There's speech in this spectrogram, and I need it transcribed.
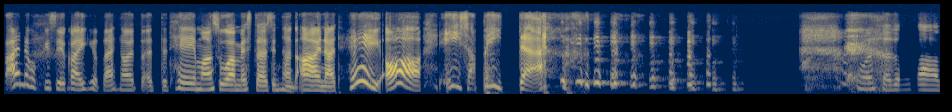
aina kun kysyy kaikilta, että, että, että, että hei mä oon Suomesta, ja sitten aina, että hei aa, ei saa peittää. Mutta tota,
